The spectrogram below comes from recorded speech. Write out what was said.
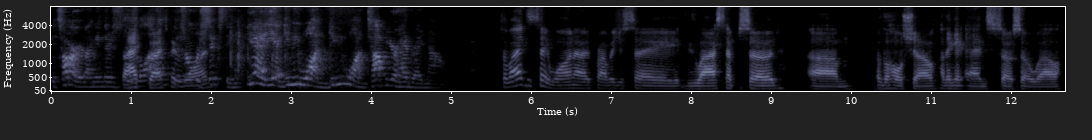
It's hard. I mean, there's, there's I lot. have to pick There's over one? sixty. Yeah, yeah. Give me one. Give me one. Top of your head right now. So if I had to say one, I would probably just say the last episode um, of the whole show. I think it ends so so well,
